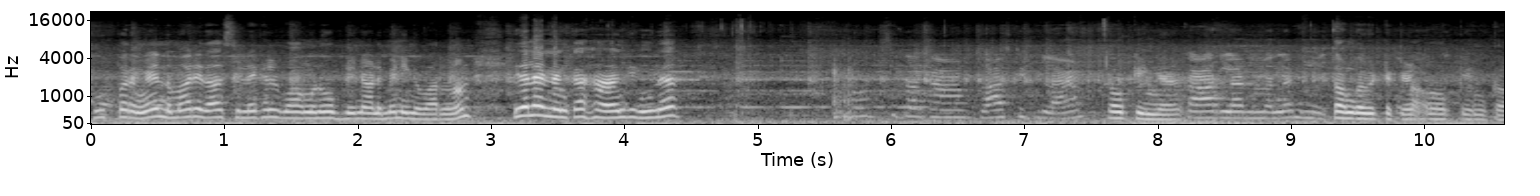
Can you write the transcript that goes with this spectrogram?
சூப்பருங்க. இந்த மாதிரி ஏதாவது சிலைகள் வாங்கணும் அப்படின்னாலுமே நீங்கள் வரலாம். இதெல்லாம் என்னங்கக்கா ஹேங்கிங்கில் பிளாஸ்டிக்கில் ஓகேங்க. காரில் அந்த மாதிரிலாம் தொங்க விட்டுக்கலாம். ஓகேங்கக்கா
